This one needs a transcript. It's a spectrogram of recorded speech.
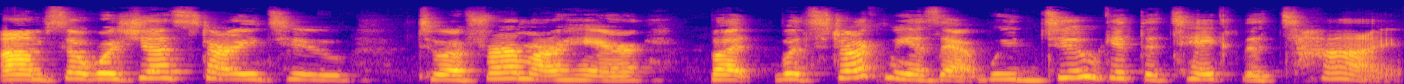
um, so we're just starting to to affirm our hair. But what struck me is that we do get to take the time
